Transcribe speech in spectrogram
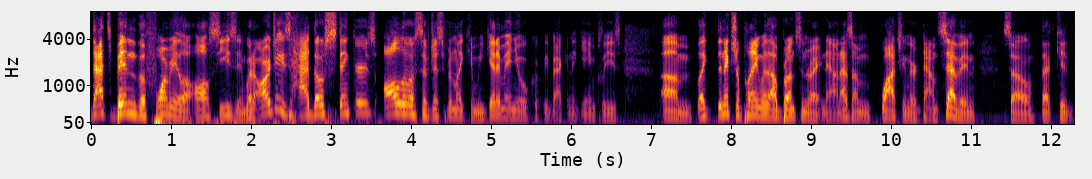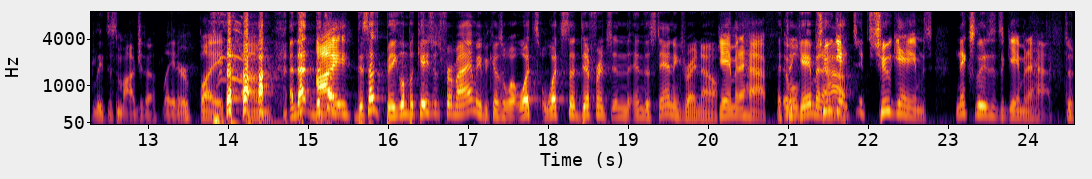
That's been the formula all season. When RJ's had those stinkers, all of us have just been like, "Can we get Immanuel Quickley back in the game, please?" Um, like the Knicks are playing without Brunson right now, and as I'm watching, they're down seven. So that could lead to some agita later, but um, and that this, I, has, this has big implications for Miami because what, what's what's the difference in in the standings right now? Game and a half. It's it a game and a half. Ga- it's two games. Knicks lose. It's a game and a half. So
